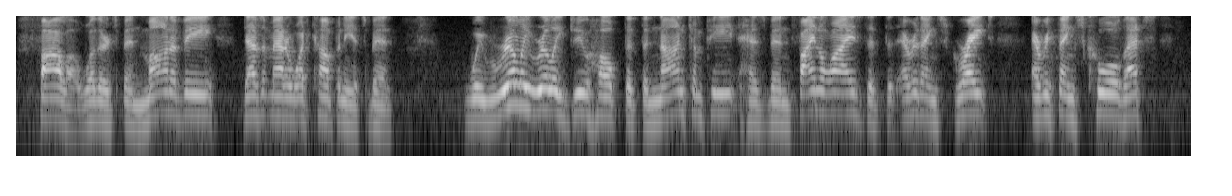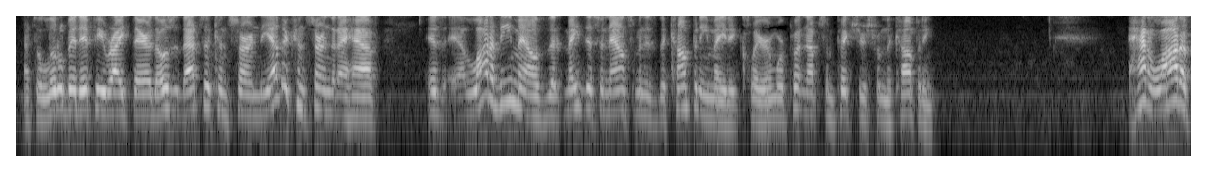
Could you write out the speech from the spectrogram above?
follow, whether it's been Monavie, doesn't matter what company it's been. We really, really do hope that the non compete has been finalized, that, that everything's great, everything's cool. That's that's a little bit iffy right there. Those that's a concern. The other concern that I have is a lot of emails that made this announcement is the company made it clear, and we're putting up some pictures from the company. Had a lot of,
